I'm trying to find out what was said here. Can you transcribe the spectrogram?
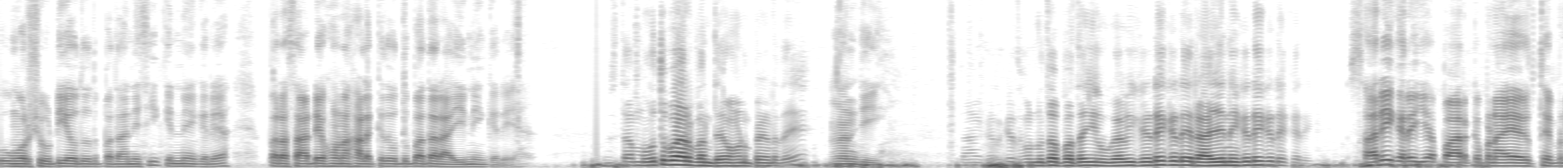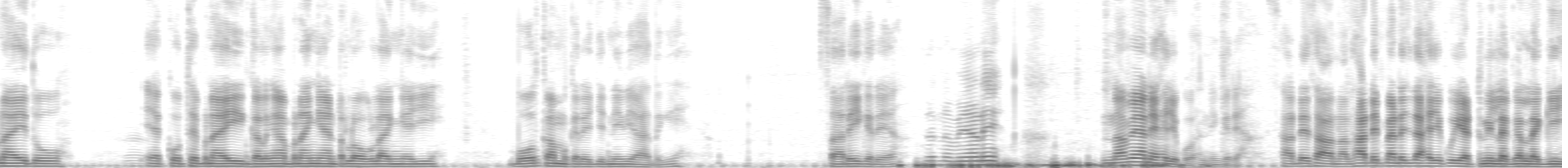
ਉਮਰ ਛੋਟੀ ਆ ਉਦੋਂ ਤਾਂ ਪਤਾ ਨਹੀਂ ਸੀ ਕਿੰਨੇ ਕਰਿਆ ਪਰ ਸਾਡੇ ਹੁਣ ਹਲਕੇ ਤੋਂ ਉਦੋਂ ਬਾਅਦ ਰਾਜੀ ਨਹੀਂ ਕਰਿਆ। ਤੁਸੀਂ ਤਾਂ ਮੋਤਬਾਰ ਬੰਦੇ ਹੋ ਹੁਣ ਪਿੰਡ ਦੇ। ਹਾਂਜੀ। ਤਾਂ ਕਰਕੇ ਤੁਹਾਨੂੰ ਤਾਂ ਪਤਾ ਹੀ ਹੋਊਗਾ ਵੀ ਕਿਹੜੇ ਕਿਹੜੇ ਰਾਜੇ ਨੇ ਕਿਹੜੇ ਕਿਹੜੇ ਕਰੇ। ਸਾਰੇ ਕਰੇ ਜੀ ਪਾਰਕ ਬਣਾਏ ਉੱਥੇ ਬਣਾਏ ਦੋ। ਇੱਕ ਉੱਥੇ ਬਣਾਈ ਗਲੀਆਂ ਬਣਾਈਆਂ ਇੰਟਰਲੋਕ ਲਾਈਆਂ ਜੀ। ਬਹੁਤ ਕੰਮ ਕਰੇ ਜਿੰਨੇ ਵੀ ਆਖਦਗੇ ਸਾਰੇ ਹੀ ਕਰਿਆ। ਤੇ ਨਵਿਆਂ ਨੇ? ਨਵਿਆਂ ਨੇ ਹਜੇ ਕੁਝ ਨਹੀਂ ਕਰਿਆ। ਸਾਡੇ ਹਿਸਾਬ ਨਾਲ ਸਾਡੇ ਪਿੰਡ 'ਚ ਤਾਂ ਹਜੇ ਕੋਈ ਅੱਟ ਨਹੀਂ ਲੱਗਣ ਲੱਗੀ।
